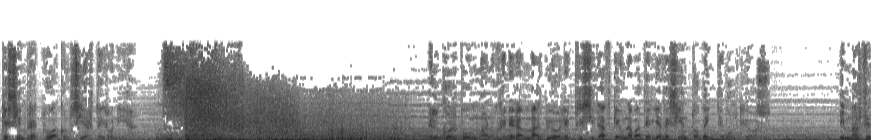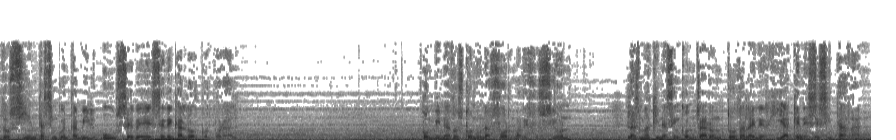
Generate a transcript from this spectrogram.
que siempre actúa con cierta ironía. El cuerpo humano genera más bioelectricidad que una batería de 120 voltios y más de 250.000 UCBS de calor corporal. Combinados con una forma de fusión, las máquinas encontraron toda la energía que necesitaban.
